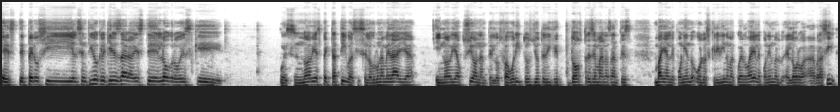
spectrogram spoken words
Este, pero si el sentido que le quieres dar a este logro es que pues no había expectativas y se logró una medalla y no había opción ante los favoritos, yo te dije dos, tres semanas antes váyanle poniendo, o lo escribí, no me acuerdo, váyanle poniendo el, oro a, Brasil.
